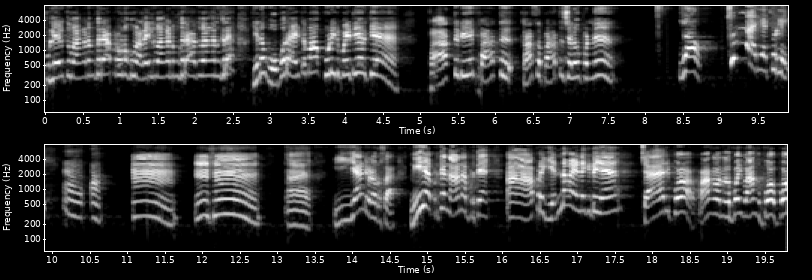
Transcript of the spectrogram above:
பிள்ளைகளுக்கு வாங்கணுங்கிற அப்புறம் உனக்கு வளையல் வாங்கணுங்கிற அது வாங்கணுங்கிற? ஏன்னா ஒவ்வொரு ஐட்டமா கூட்டிட்டு போயிட்டே இருக்கேன். பார்த்துடி பார்த்து. காசை பார்த்து செலவு பண்ணு. யோ சும்மா அறியா சுருளி. ஏன்டி விட ரோசா? நீ அப்படித்தான் நானும் அப்படித்தான். ஆ, அப்புறம் என்னவா என்னகிட்டயே? சரி போ. வாங்க வந்ததை போய் வாங்க போ போ.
